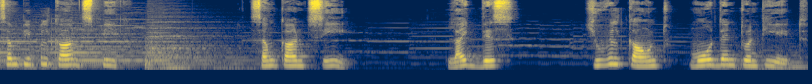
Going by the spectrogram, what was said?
some people can't speak, some can't see. Like this, you will count more than 28.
